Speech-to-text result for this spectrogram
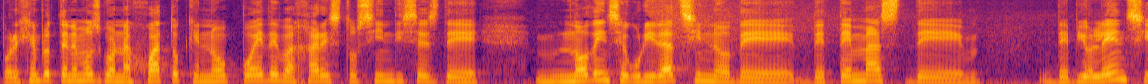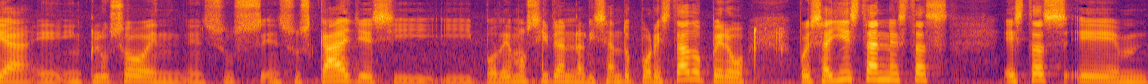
por ejemplo, tenemos Guanajuato que no puede bajar estos índices de, no de inseguridad, sino de, de temas de, de violencia, eh, incluso en, sus, en sus calles, y, podemos ir analizando por estado, pero pues ahí están estas estas eh,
